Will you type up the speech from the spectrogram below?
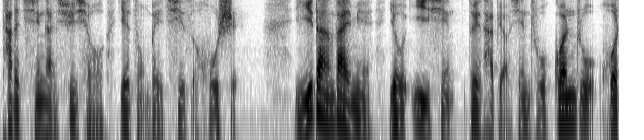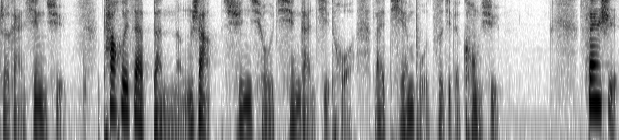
他的情感需求也总被妻子忽视。一旦外面有异性对他表现出关注或者感兴趣，他会在本能上寻求情感寄托来填补自己的空虚。三是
